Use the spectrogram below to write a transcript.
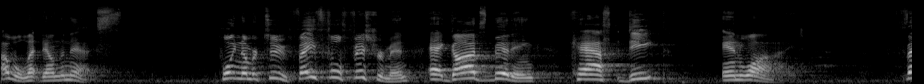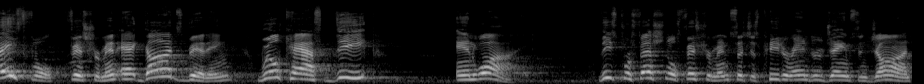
I will let down the nets. Point number two faithful fishermen at God's bidding cast deep and wide. Faithful fishermen at God's bidding will cast deep and wide. These professional fishermen, such as Peter, Andrew, James, and John,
